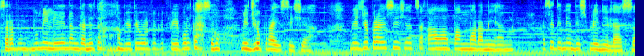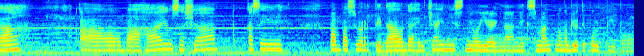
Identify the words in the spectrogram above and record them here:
sarap bumili ng ganito mga beautiful people kaso medyo pricey siya. Medyo pricey siya at saka pang maramihan. Kasi dinidisplay nila sa ah, bahay o sa shop. Kasi pampaswerte daw dahil Chinese New Year na next month mga beautiful people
